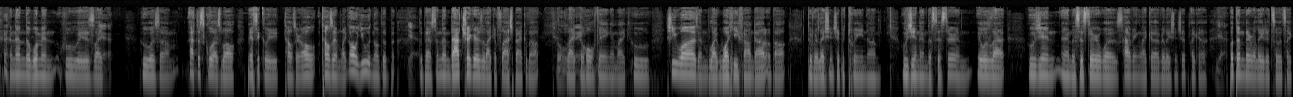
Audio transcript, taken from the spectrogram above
and then the woman who is like yeah, who was um at the school as well basically tells her oh tells him like oh you would know the b- yeah, the best. And then that triggers like a flashback about the like thing. the whole thing and like who she was and like what he found out about the relationship between um Woo-jin and the sister. And it was that Woo-jin and the sister was having like a relationship like a yeah. but then they're related so it's like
